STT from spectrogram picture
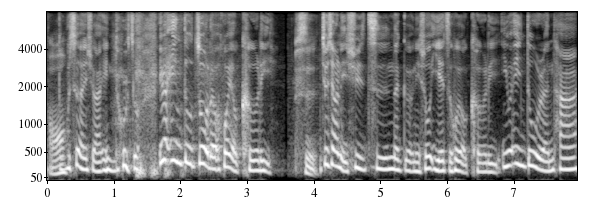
哦不，是很喜欢印度做，因为印度做的会有颗粒。是就像你去吃那个，你说椰子会有颗粒，因为印度人他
